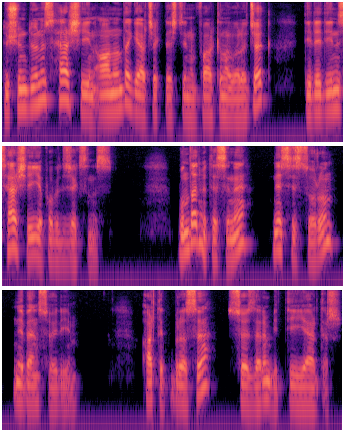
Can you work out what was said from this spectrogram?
Düşündüğünüz her şeyin anında gerçekleştiğinin farkına varacak, dilediğiniz her şeyi yapabileceksiniz. Bundan ötesini ne siz sorun ne ben söyleyeyim. Artık burası sözlerin bittiği yerdir.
